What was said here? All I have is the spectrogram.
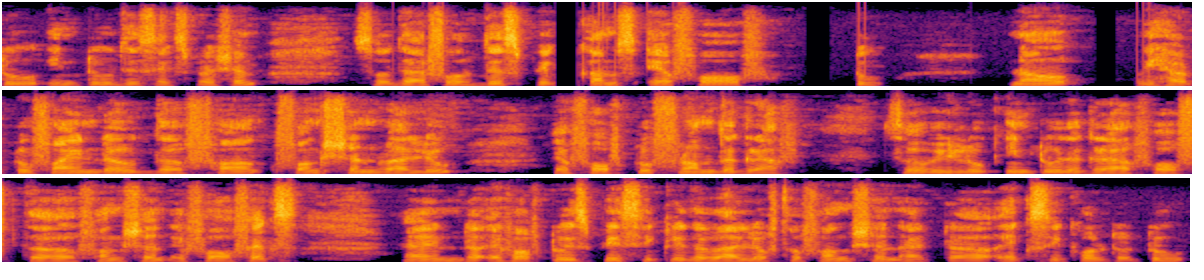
2 into this expression. So therefore this becomes f of 2 now we have to find out the fun function value f of 2 from the graph so we look into the graph of the function f of x and uh, f of 2 is basically the value of the function at uh, x equal to 2.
